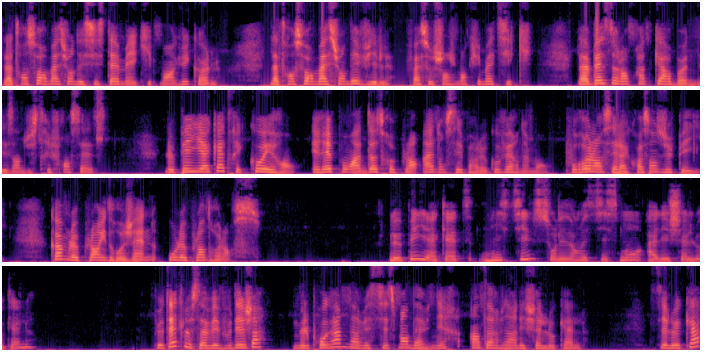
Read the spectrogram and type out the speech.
la transformation des systèmes et équipements agricoles, la transformation des villes face au changement climatique, la baisse de l'empreinte carbone des industries françaises. Le PIA 4 est cohérent et répond à d'autres plans annoncés par le gouvernement pour relancer la croissance du pays, comme le plan hydrogène ou le plan de relance. Le PIA 4 mise-t-il sur les investissements à l'échelle locale? Peut-être le savez-vous déjà, mais le programme d'investissement d'avenir intervient à l'échelle locale. C'est le cas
